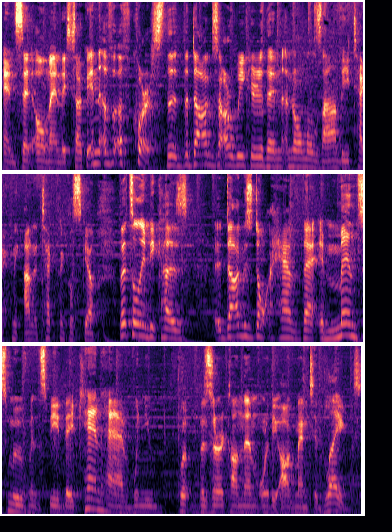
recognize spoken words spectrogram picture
and said, "Oh man, they suck." And of, of course, the, the dogs are weaker than a normal zombie on a technical scale. But that's only because dogs don't have that immense movement speed they can have when you put berserk on them or the augmented legs.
